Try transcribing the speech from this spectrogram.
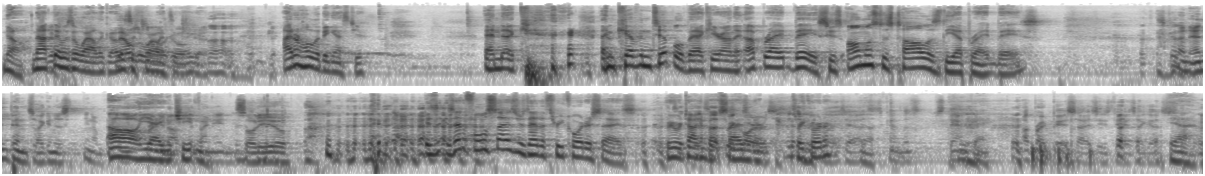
No, not that was a while ago. That was was a few while months ago. yeah. I don't hold it against you. And uh, and Kevin Tipple back here on the upright bass, who's almost as tall as the upright bass. It's got an end pin, so I can just, you know. Oh, yeah, you're cheating. If I need. So do you. Is, is that a full size or is that a three quarter size? We were talking It's about three size. quarters. It's Three quarter. quarters, Yeah, it's kind of the standard upright bass size these days, I guess. Yeah,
